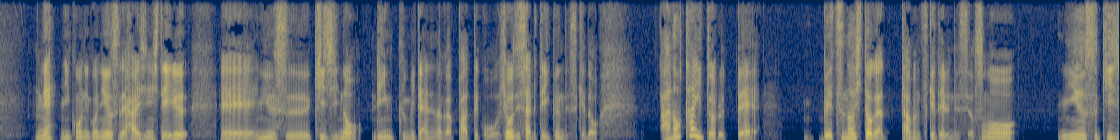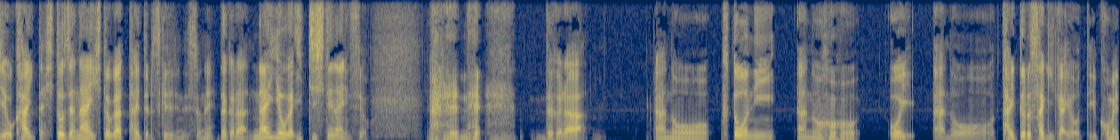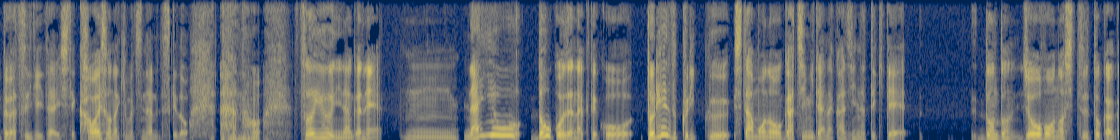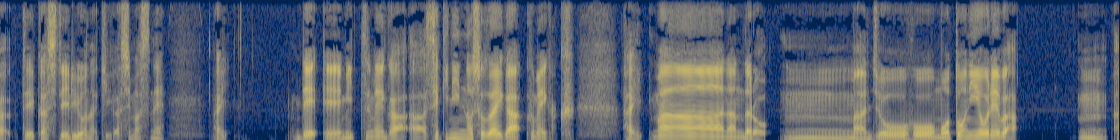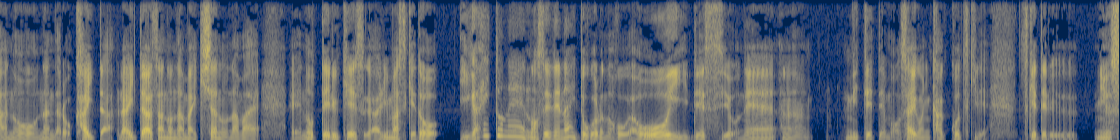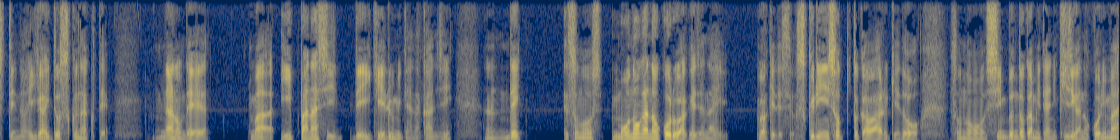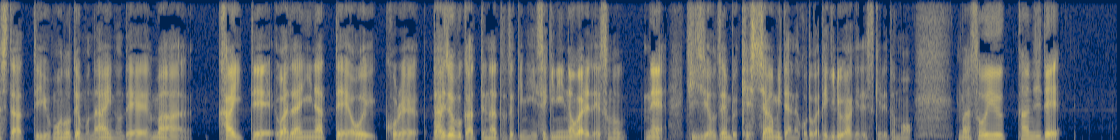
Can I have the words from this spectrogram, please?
ね、ニコニコニュースで配信している、えー、ニュース記事のリンクみたいなのがパッてこう表示されていくんですけど、あのタイトルって別の人が多分つけてるんですよ。そのニュース記事を書いた人じゃない人がタイトルつけてるんですよね。だから内容が一致してないんですよ。あれね。だから、あの、不当に、あの、おい、あの、タイトル詐欺かよっていうコメントがついていたりして、かわいそうな気持ちになるんですけど、あの、そういうふうになんかね、うん、内容どうこうじゃなくて、こう、とりあえずクリックしたもの勝ちみたいな感じになってきて、どんどん情報の質とかが低下しているような気がしますね。はい。で、えー、3つ目が、責任の所在が不明確。はい。まあ、なんだろう。うーん、まあ、情報元によれば、うん、あの、なんだろう、書いたライターさんの名前、記者の名前、えー、載っているケースがありますけど、意外とね、載せてないところの方が多いですよね。うん。見てても、最後に格好付きでつけてるニュースっていうのは意外と少なくて。なので、まあ、言いっぱなしでいけるみたいな感じ。うん。で、その、ものが残るわけじゃないわけですよ。スクリーンショットとかはあるけど、その、新聞とかみたいに記事が残りましたっていうものでもないので、まあ、書いて話題になって、おい、これ大丈夫かってなった時に責任逃れでそのね、記事を全部消しちゃうみたいなことができるわけですけれども、まあそういう感じで、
